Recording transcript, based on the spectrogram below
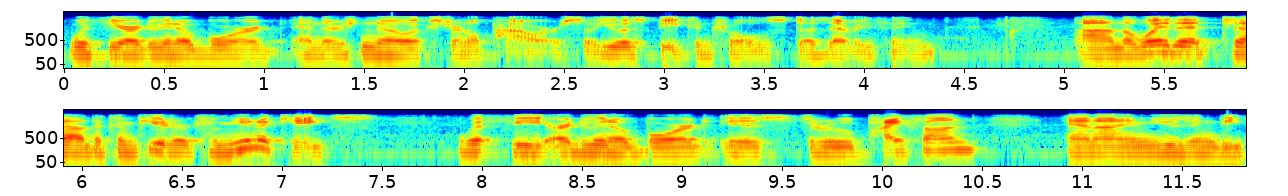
with the Arduino board, and there's no external power. So USB controls does everything. Uh, the way that uh, the computer communicates with the Arduino board is through Python, and I'm using the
